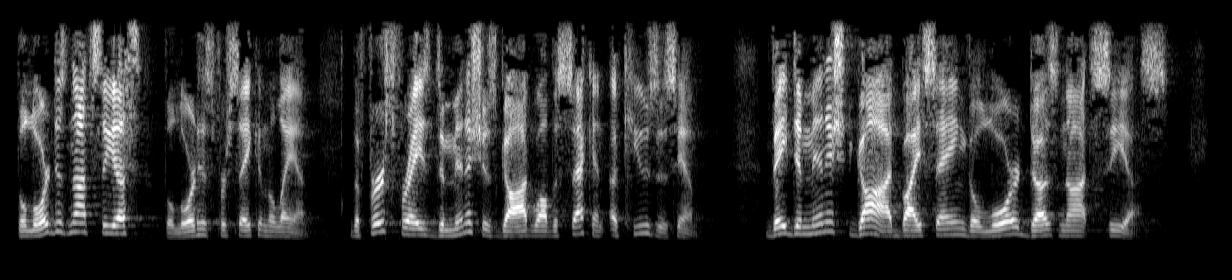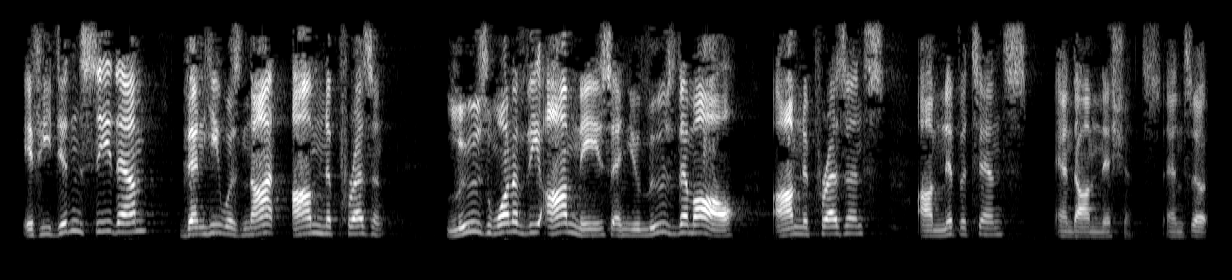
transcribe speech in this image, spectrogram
the Lord does not see us, the Lord has forsaken the land. The first phrase diminishes God while the second accuses him. They diminished God by saying, The Lord does not see us. If he didn't see them, then he was not omnipresent. Lose one of the omnis and you lose them all omnipresence, omnipotence, and omniscience. And so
